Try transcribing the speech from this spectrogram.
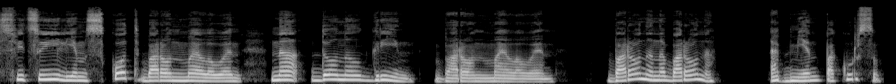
с Фицуильям Скотт, барон Мэллоуэн, на Доналд Грин, барон Мэллоуэн. Барона на барона. Обмен по курсу.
